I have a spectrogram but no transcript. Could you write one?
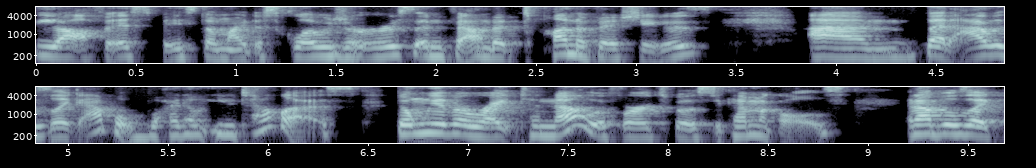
the office based on my disclosures and found a ton of issues. Um, but I was like, Apple, why don't you tell us? Don't we have a right to know if we're exposed to chemicals? And Apple's like,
